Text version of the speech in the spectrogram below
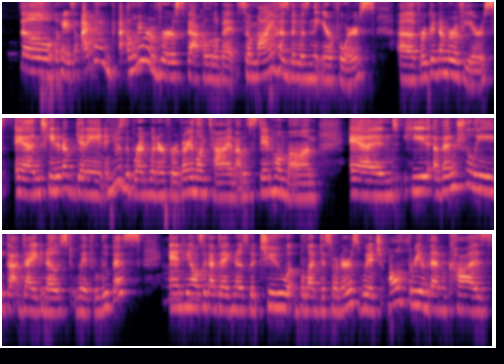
so, okay, so I can, uh, let me reverse back a little bit. So, my husband was in the Air Force uh, for a good number of years. And he ended up getting, and he was the breadwinner for a very long time. I was a stay at home mom. And he eventually got diagnosed with lupus. And he also got diagnosed with two blood disorders, which all three of them cause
